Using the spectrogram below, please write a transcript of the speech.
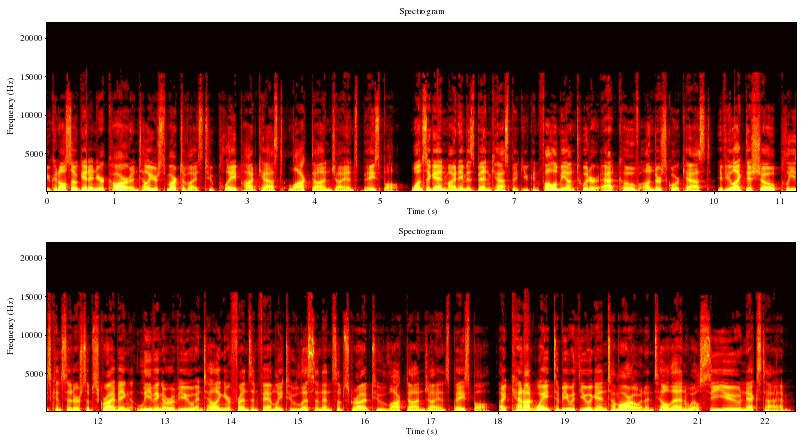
You can also get in your car and tell your smart device to play podcast Locked On Giants Baseball. Once again, my name is Ben Kaspick. You can follow me on Twitter at Cove underscore cast. If you like this show, please consider subscribing, leaving a review, and telling your friends and family to listen and subscribe to Locked On Giants Baseball. I cannot wait to be with you again tomorrow, and until then, we'll see you next time.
